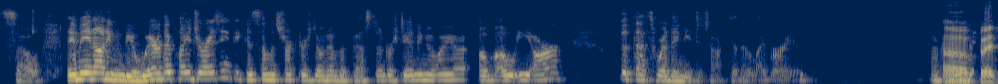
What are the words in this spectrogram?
So they may not even be aware they're plagiarizing because some instructors don't have the best understanding of OER, of OER but that's where they need to talk to their librarian. Okay, Uh, but-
